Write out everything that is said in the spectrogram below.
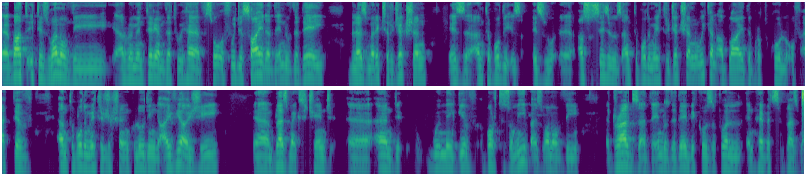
Uh, but it is one of the armamentarium that we have. So if we decide at the end of the day, plasma-rich rejection is uh, antibody is, is uh, associated with antibody-mediated rejection, we can apply the protocol of active antibody-mediated rejection, including IVIG, um, plasma exchange, uh, and we may give bortezomib as one of the drugs at the end of the day because it will inhibit plasma.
